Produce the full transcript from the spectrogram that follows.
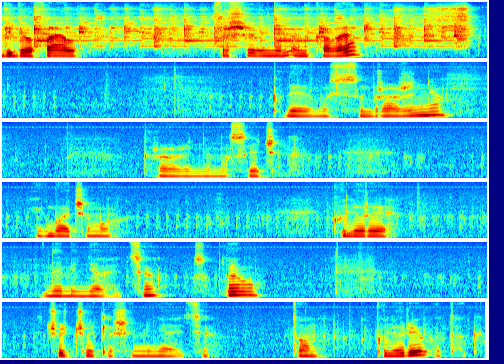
Відеофайл з розширенням МКВ. Подивимось зображення. Зображення насичене. Як бачимо, кольори не міняються особливо. Чуть-чуть лише міняється тон кольорів, а так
